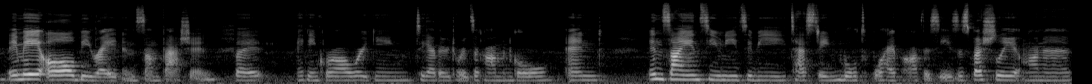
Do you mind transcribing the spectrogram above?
They may all be right in some fashion but i think we're all working together towards a common goal. And in science you need to be testing multiple hypotheses especially on a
